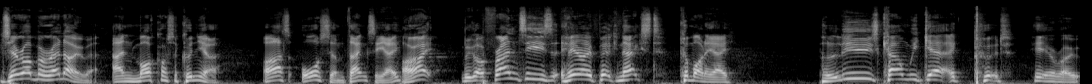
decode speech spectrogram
Gerard Moreno and Marcos Acuna. Oh, that's awesome. Thanks, EA. All right. We got Francie's hero pick next. Come on, EA. Please, can we get a good hero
